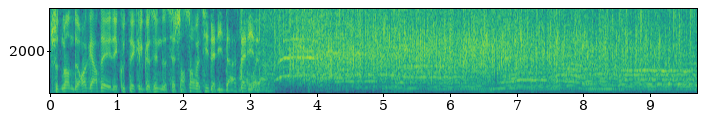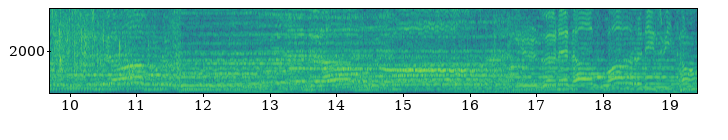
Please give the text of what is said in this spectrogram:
Je vous demande de regarder et d'écouter quelques-unes de ses chansons. Voici Dalida. Dalida. voilà. de l'amour fou, de l'amour fort. Il venait d'avoir 18 ans,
